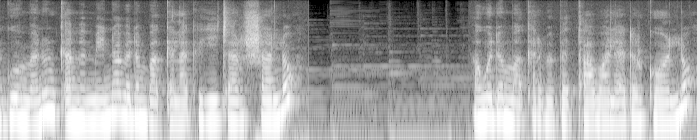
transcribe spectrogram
ጎመኑን ቀመሜና በደንብ አቀላቅዬ ጨርሻለሁ። ወደ ማቀርብበት ጣባ ላይ አደርገዋለሁ።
